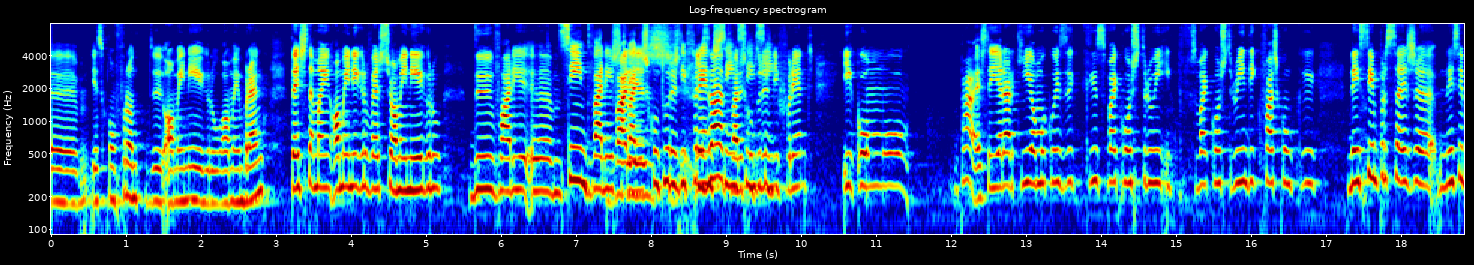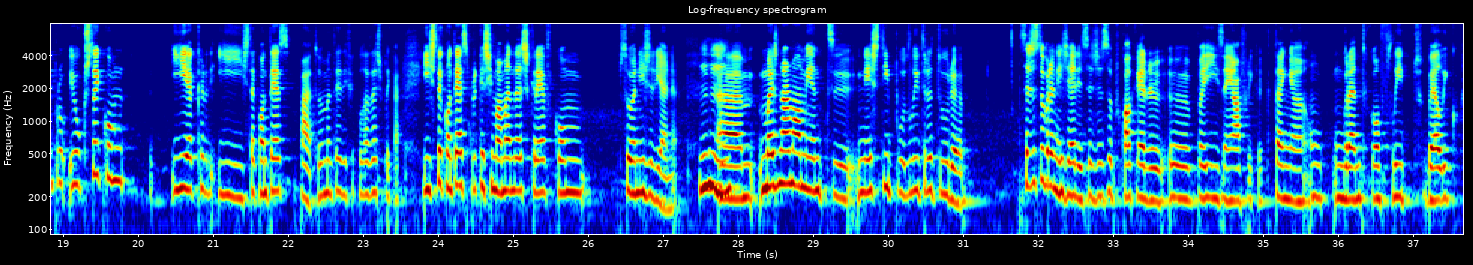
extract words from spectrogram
esse confronto de homem negro, homem branco, tens também homem negro versus homem negro de várias, um, Sim, de várias, várias, culturas diferentes. Exato, sim, várias sim, culturas sim. diferentes e como pá, esta hierarquia é uma coisa que se vai construindo e que se vai construindo e que faz com que nem sempre seja, nem sempre eu gostei como e, e isto acontece, pá, estou a manter dificuldade a explicar. E isto acontece porque a Chimamanda escreve como pessoa nigeriana. Uhum. Um, mas normalmente neste tipo de literatura, seja sobre a Nigéria, seja sobre qualquer uh, país em África que tenha um, um grande conflito bélico,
